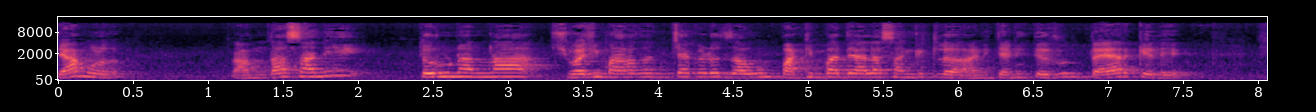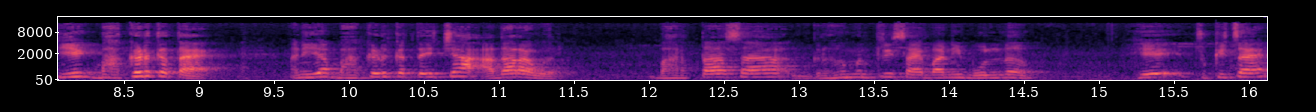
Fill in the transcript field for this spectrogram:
त्यामुळं रामदासांनी तरुणांना शिवाजी महाराजांच्याकडे जाऊन पाठिंबा द्यायला सांगितलं आणि त्यांनी तरुण तयार केले. ही एक भाकड कथा आहे. आणि या भाकड कथेच्या आधारावर भारताचा गृहमंत्री साहेबांनी बोलणं हे चुकीचं आहे.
